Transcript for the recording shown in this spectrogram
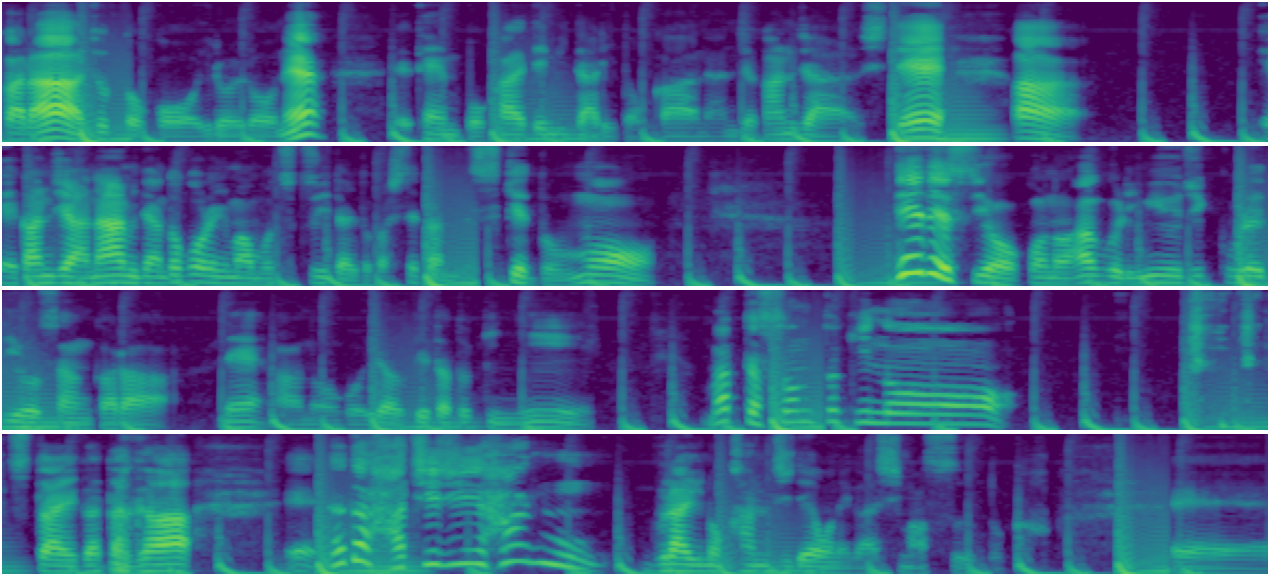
から、ちょっとこういろいろね、えテンポ変えてみたりとか、なんじゃかんじゃして、ああ、ええ感じやな、みたいなところにまあ落ち着いたりとかしてたんですけども、でですよ、このアグリミュージックレディオさんからね、あの、ご依頼を受けたときに、またその時の 伝え方が、えー、だいたい8時半ぐらいの感じでお願いしますとか、えー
